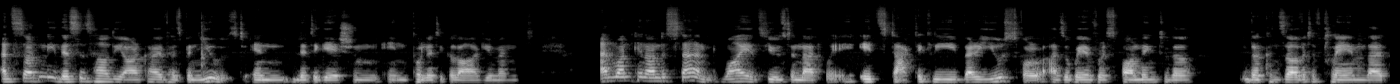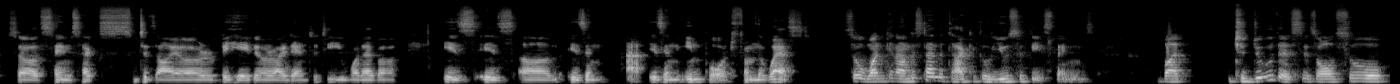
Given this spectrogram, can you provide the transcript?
And certainly, this is how the archive has been used in litigation, in political argument. And one can understand why it's used in that way. It's tactically very useful as a way of responding to the, the conservative claim that uh, same sex desire, behavior, identity, whatever, is, is, um, is, an, uh, is an import from the West. So one can understand the tactical use of these things. But to do this is also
